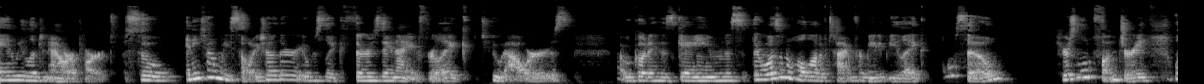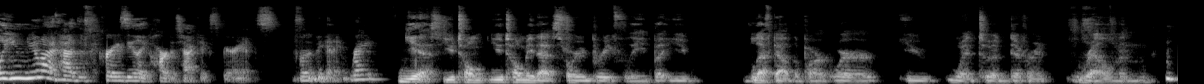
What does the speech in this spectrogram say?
And we lived an hour apart. So anytime we saw each other, it was like Thursday night for like two hours. I would go to his games. There wasn't a whole lot of time for me to be like, also, here's a little fun journey. Well, you knew I'd had this crazy like heart attack experience from the beginning, right? Yes, you told you told me that story briefly, but you left out the part where you went to a different realm and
